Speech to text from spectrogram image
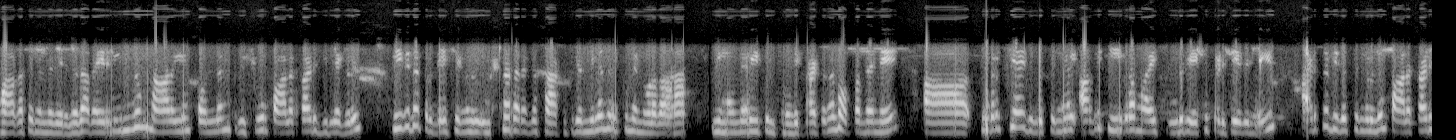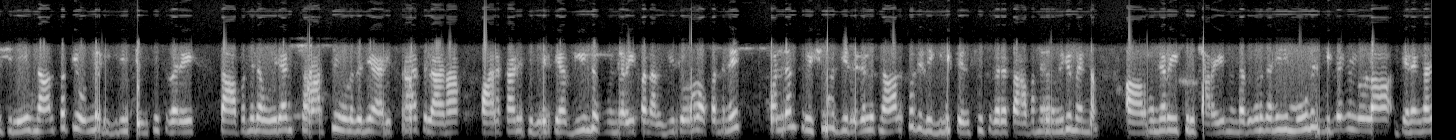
ഭാഗത്ത് നിന്ന് വരുന്നത്. അതായത് ഇന്നും നാളെയും കൊല്ലം തൃശൂർ പാലക്കാട് ജില്ലകളിൽ വിവിധ പ്രദേശങ്ങളിൽ ഉഷ്ണതരംഗ സാഹചര്യം നിലനിൽക്കുമെന്നുള്ളതാണ് ഈ മുന്നറിയിപ്പിൽ ചൂണ്ടിക്കാട്ടുന്നത്. ഒപ്പം തന്നെ തുടർച്ചയായ ദിവസങ്ങളിൽ അതിതീവ്രമായ ചൂട് രേഖപ്പെടുത്തിയതിന്റെയും അടുത്ത ദിവസങ്ങളിലും പാലക്കാട് ജില്ലയിൽ നാൽപ്പത്തി ഒന്ന് ഡിഗ്രി സെൽഷ്യസ് വരെ താപനില ഉയരാൻ സാധ്യതയുള്ളതിന്റെ അടിസ്ഥാനത്തിലാണ് പാലക്കാട് ജില്ലയ്ക്ക് വീണ്ടും മുന്നറിയിപ്പ് നൽകിയിട്ടുള്ളത്. ഒപ്പം തന്നെ കൊല്ലം തൃശൂർ ജില്ലകളിൽ നാൽപ്പത് ഡിഗ്രി സെൽഷ്യസ് വരെ താപനില ഉയരുമെന്നും മുന്നറിയിപ്പിൽ പറയുന്നുണ്ട്. അതുകൊണ്ട് തന്നെ ഈ മൂന്ന് ജില്ലകളിലുള്ള ജനങ്ങൾ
